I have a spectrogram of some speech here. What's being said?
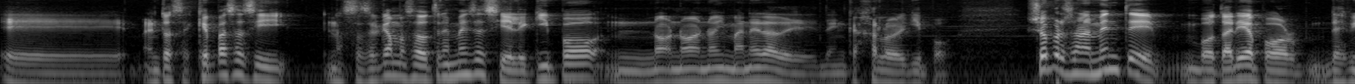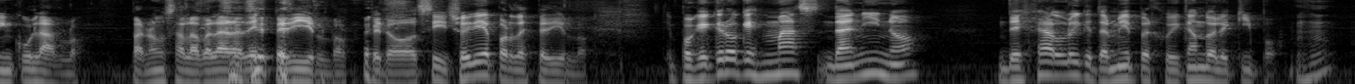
Eh, entonces, ¿qué pasa si nos acercamos a los tres meses y el equipo no, no, no hay manera de, de encajarlo al equipo? Yo personalmente votaría por desvincularlo, para no usar la palabra despedirlo, pero sí, yo iría por despedirlo. Porque creo que es más dañino dejarlo y que termine perjudicando al equipo. O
